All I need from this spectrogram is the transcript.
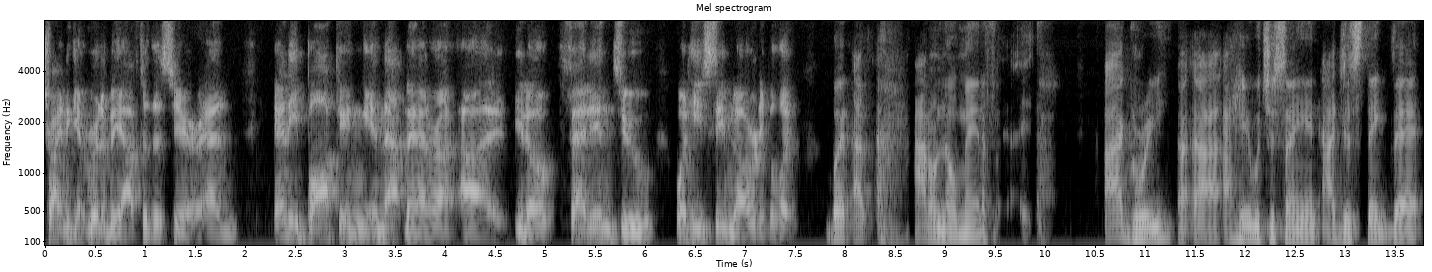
trying to get rid of me after this year. And any balking in that manner, uh, you know, fed into what he seemed to already believe. But I, I don't know, man. If I agree, I, I hear what you're saying. I just think that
